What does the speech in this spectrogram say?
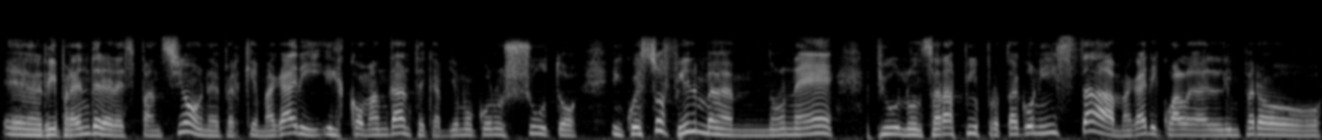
eh, riprendere l'espansione, perché magari il comandante che abbiamo conosciuto in questo film non, è più, non sarà più il protagonista, magari qual, l'impero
